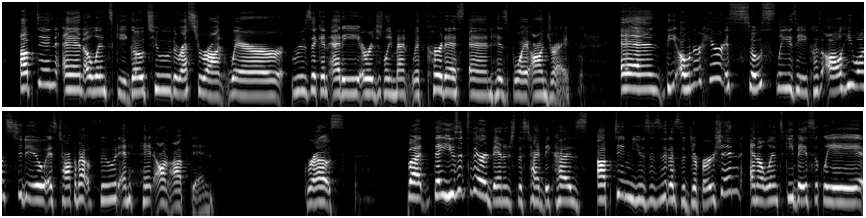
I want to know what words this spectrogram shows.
Upton and Alinsky go to the restaurant where Ruzek and Eddie originally met with Curtis and his boy Andre. And the owner here is so sleazy because all he wants to do is talk about food and hit on Upton. Gross. But they use it to their advantage this time because Upton uses it as a diversion, and Alinsky basically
